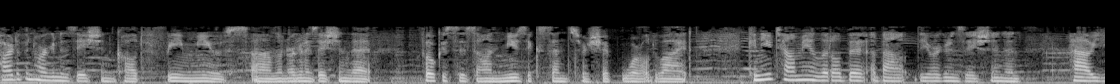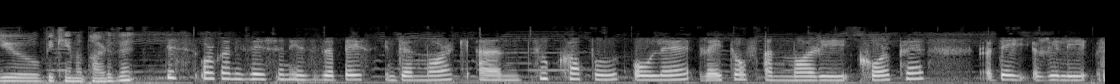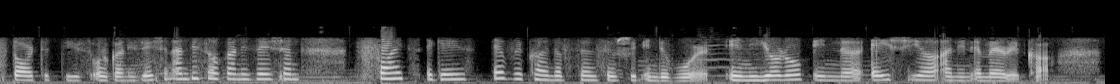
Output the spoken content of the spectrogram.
Part of an organization called Free Muse, um, an organization that focuses on music censorship worldwide. Can you tell me a little bit about the organization and how you became a part of it? This organization is uh, based in Denmark, and two couple, Ole Reitov and Marie Korpe, they really started this organization, and this organization fights against every kind of censorship in the world, in Europe, in uh, Asia, and in America.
